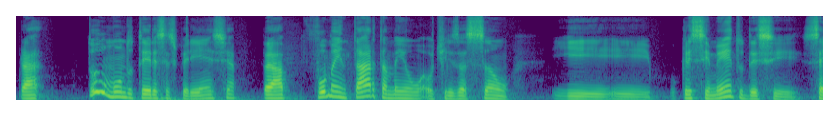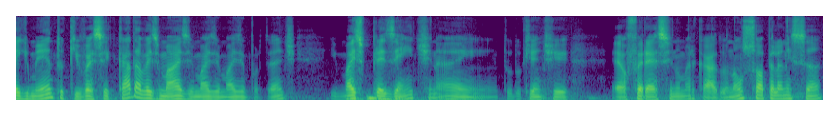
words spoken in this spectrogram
para todo mundo ter essa experiência, para fomentar também a utilização e, e, o crescimento desse segmento que vai ser cada vez mais e mais e mais importante e mais presente né, em tudo que a gente é, oferece no mercado. Não só pela Nissan,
